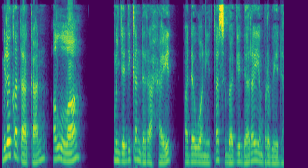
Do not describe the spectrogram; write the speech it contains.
Beliau katakan Allah menjadikan darah haid pada wanita sebagai darah yang berbeda.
